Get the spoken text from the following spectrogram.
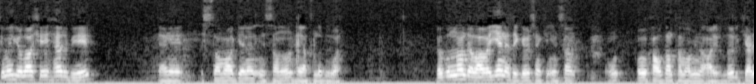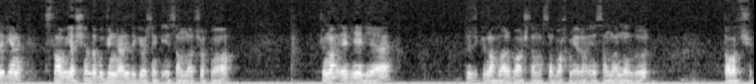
Demək olar ki, hər bir yəni, İslama gələn insanın həyatında bu var. Və bundan da əlavə yenə də görürsən ki, insan o, o haldan tamamilə ayrılır, gəlir. Yəni, İslamı yaşayanda bu günlərdə də görürsən ki, insanlar çox var. Günah eləyə-eləyə düz günahları bağışlamasına baxmayaraq insanlar nə olur? Dala düşür.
